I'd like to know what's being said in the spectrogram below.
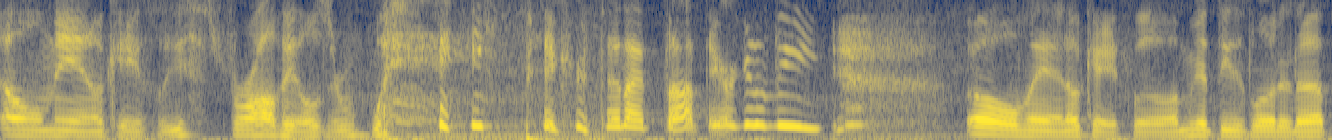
Oh man, okay, so these straw bales are way bigger than I thought they were gonna be. Oh man, okay, so I'm gonna get these loaded up,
